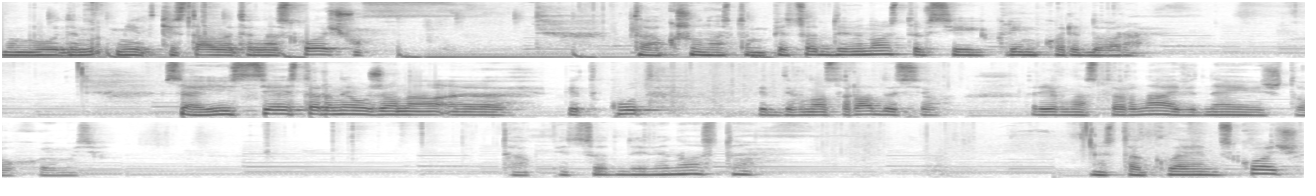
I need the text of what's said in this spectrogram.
Ми будемо мітки ставити на скотчу. Так, що у нас там 590 всі, крім коридора. Все, і з цієї сторони вже на е, під кут, під 90 градусів, рівна сторона, і від неї відштовхуємося. Так, 590. Ось так клеїмо скотч.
